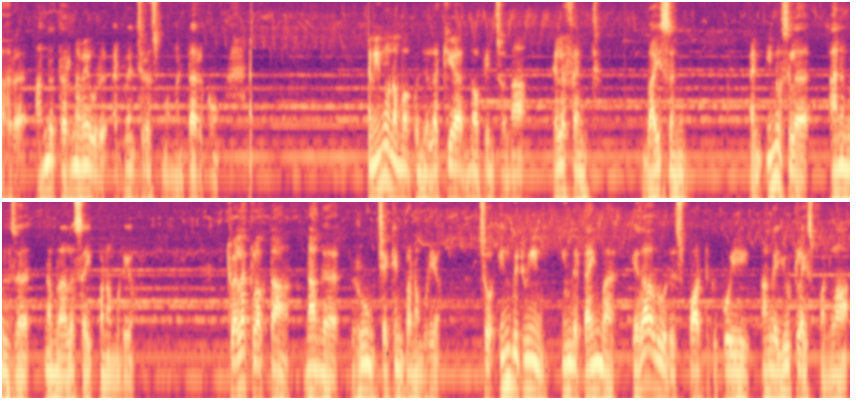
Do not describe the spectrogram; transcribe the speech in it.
ஆகிற அந்த தருணமே ஒரு அட்வென்ச்சரஸ் மூமெண்ட்டாக இருக்கும். அண்ட் இன்னும் நம்ம கொஞ்சம் லக்கியாக இருந்தோம் அப்படின்னு சொன்னால் எலிஃபெண்ட் பைசன் அண்ட் இன்னும் சில அனிமல்ஸை நம்மளால் சைட் பண்ண முடியும். டுவெல் ஓ கிளாக் தான் நாங்கள் ரூம் செக்இன் பண்ண முடியும். ஸோ இன் பிட்வீன் இந்த டைமை ஏதாவது ஒரு ஸ்பாட்டுக்கு போய் அங்கே யூட்டிலைஸ் பண்ணலாம்.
